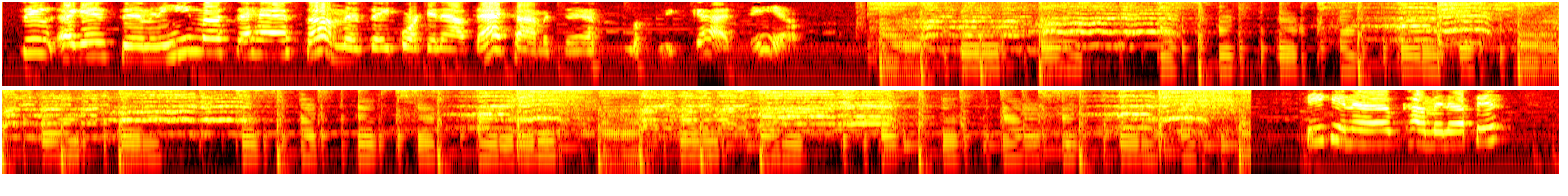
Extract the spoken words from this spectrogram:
suit against them. And he must have had something if they forking out that time of money. God damn. Speaking of coming up, it's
